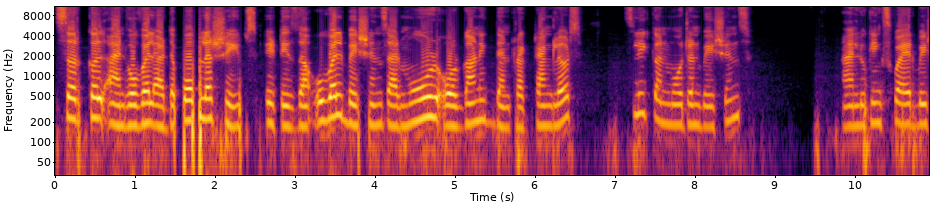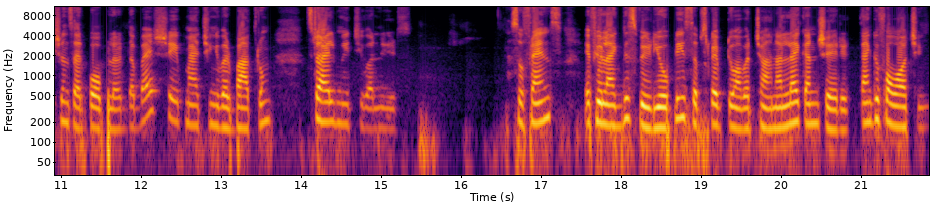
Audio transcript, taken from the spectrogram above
circle and oval are the popular shapes. It is the oval basins are more organic than rectangulars. Sleek and modern basins and looking square basins are popular. The best shape matching your bathroom style meets your needs. So friends, if you like this video, please subscribe to our channel, like and share it. Thank you for watching.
